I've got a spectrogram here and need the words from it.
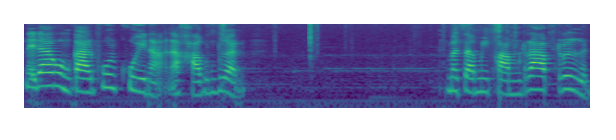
ในด้านของการพูดคุยนะนะคะเพื่อนๆมันจะมีความราบรื่น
